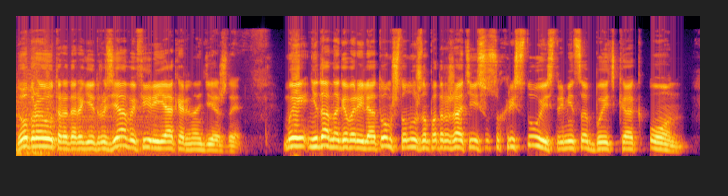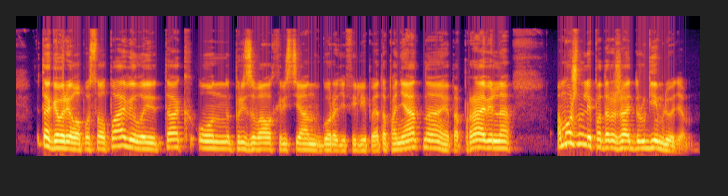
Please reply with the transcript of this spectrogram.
Доброе утро, дорогие друзья! В эфире Якорь Надежды. Мы недавно говорили о том, что нужно подражать Иисусу Христу и стремиться быть как Он. Так говорил апостол Павел, и так он призывал христиан в городе Филиппы. Это понятно, это правильно. А можно ли подражать другим людям?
